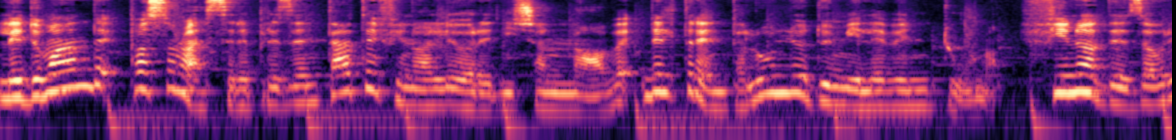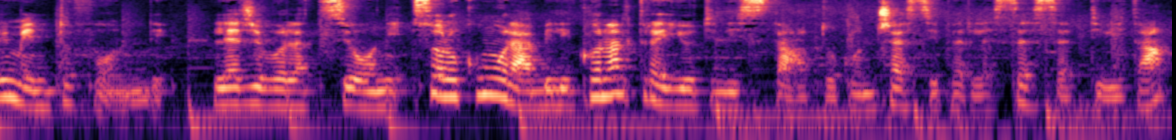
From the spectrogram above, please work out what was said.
Le domande possono essere presentate fino alle ore 19 del 30 luglio 2021, fino ad esaurimento fondi. Le agevolazioni sono cumulabili con altri aiuti di Stato concessi per le stesse attività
